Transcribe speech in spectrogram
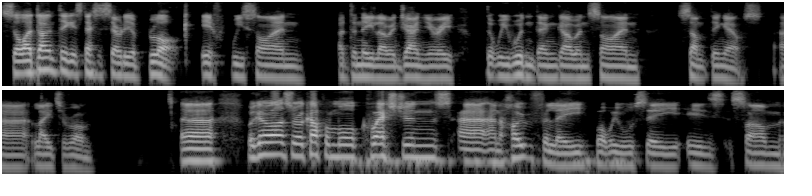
So I don't think it's necessarily a block if we sign a Danilo in January that we wouldn't then go and sign something else uh, later on. Uh, we're going to answer a couple more questions, uh, and hopefully, what we will see is some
